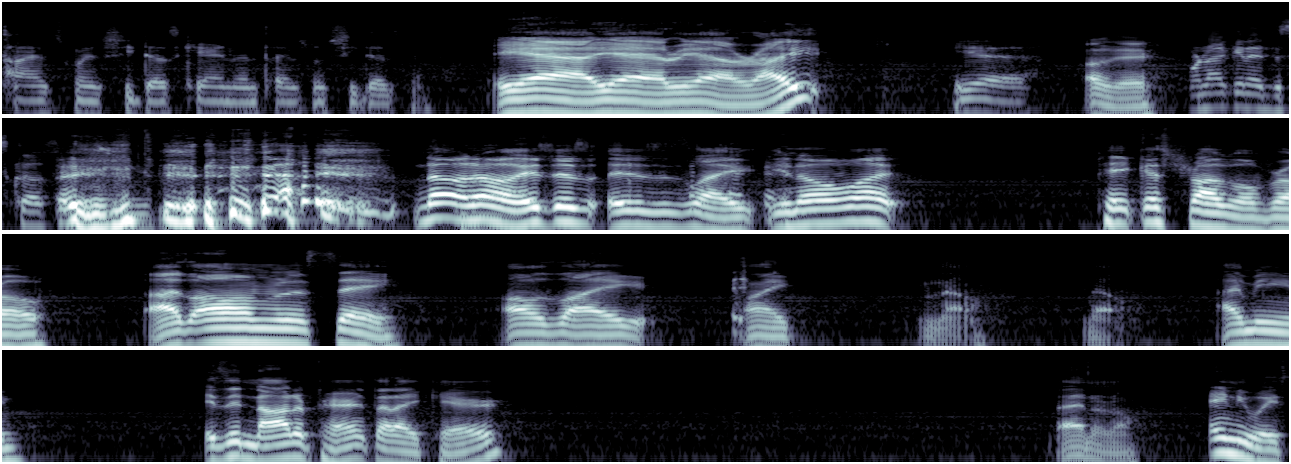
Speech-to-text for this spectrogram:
times when she does care and then times when she doesn't. Yeah, yeah, yeah. Right? Yeah. Okay. We're not gonna disclose. no, no. It's just it's just like you know what? Pick a struggle, bro. That's all I'm gonna say. I was like, like, no, no. I mean, is it not apparent that I care? I don't know. Anyways,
